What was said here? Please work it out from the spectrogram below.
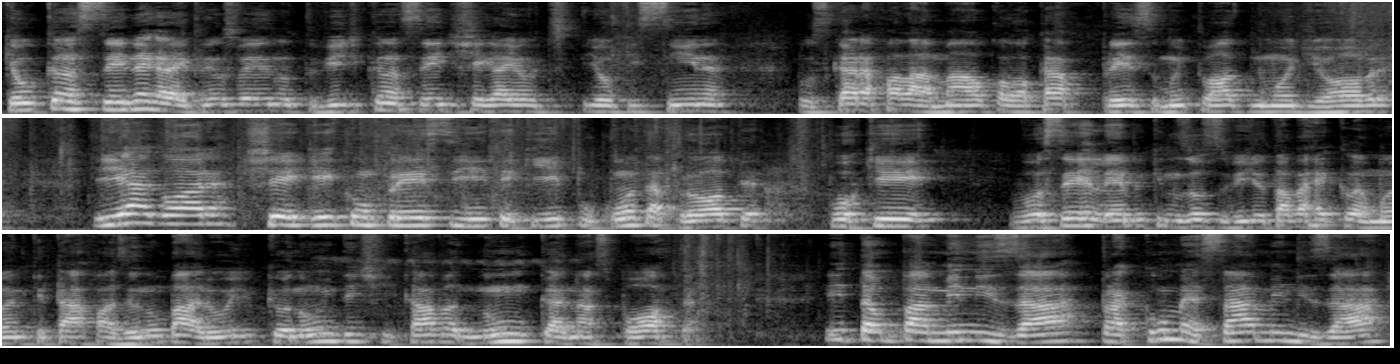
Que eu cansei, né galera? Que eu falei no outro vídeo, cansei de chegar em oficina. Os caras falar mal, colocar preço muito alto no mão de obra. E agora, cheguei comprei esse item aqui por conta própria. Porque vocês lembram que nos outros vídeos eu estava reclamando que estava fazendo um barulho que eu não identificava nunca nas portas. Então, para amenizar, para começar a amenizar,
